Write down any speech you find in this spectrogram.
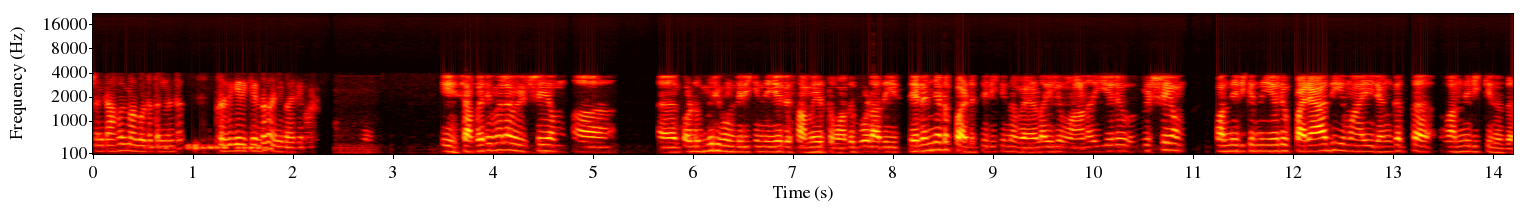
ശ്രീ രാഹുൽ മാങ്കൂട്ടത്തിലുണ്ട്. പ്രതികരിക്കേണ്ടത് അനിവാര്യമാണ്. ഈ ശബരിമല വിഷയം കൊടുമ്പിരി കൊണ്ടിരിക്കുന്ന ഈ ഒരു സമയത്തും അതുകൂടാതെ ഈ തെരഞ്ഞെടുപ്പ് അടുത്തിരിക്കുന്ന വേളയിലുമാണ് ഈ ഒരു വിഷയം വന്നിരിക്കുന്ന ഈ ഒരു പരാതിയുമായി രംഗത്ത് വന്നിരിക്കുന്നത്.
